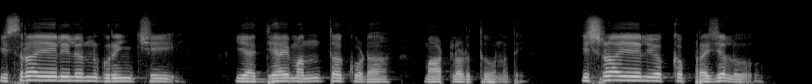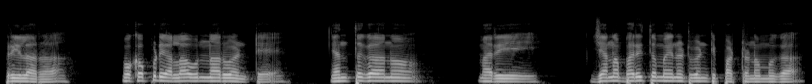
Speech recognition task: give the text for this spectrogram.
ఇస్రాయేలీలను గురించి ఈ అధ్యాయం అంతా కూడా మాట్లాడుతూ ఉన్నది. ఇస్రాయేల్ యొక్క ప్రజలు ప్రియులరా ఒకప్పుడు ఎలా ఉన్నారు అంటే ఎంతగానో మరి జనభరితమైనటువంటి పట్టణముగా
